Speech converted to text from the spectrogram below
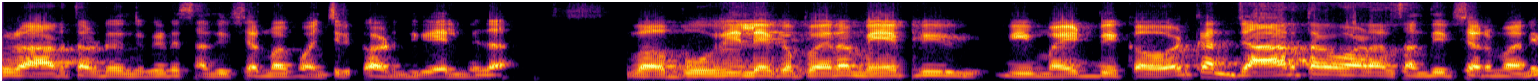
కూడా ఆడతాడు. ఎందుకంటే సందీప్ శర్మకి మంచి రికార్డు ఉంది గేల్ మీద. భూవీ లేకపోయినా maybe we might be covered కానీ జాగ్రత్తగా వాడాలి సందీప్ శర్మని.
